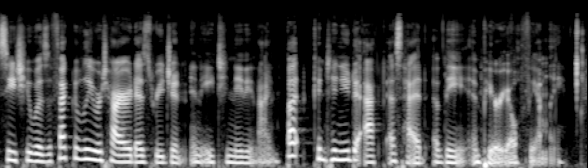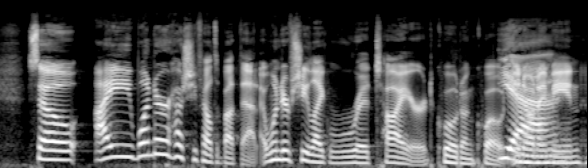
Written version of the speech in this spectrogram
Cixi was effectively retired as regent in 1889, but continued to act as head of the imperial family. So I wonder how she felt about that. I wonder if she like retired, quote unquote. Yeah. You know what I mean?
